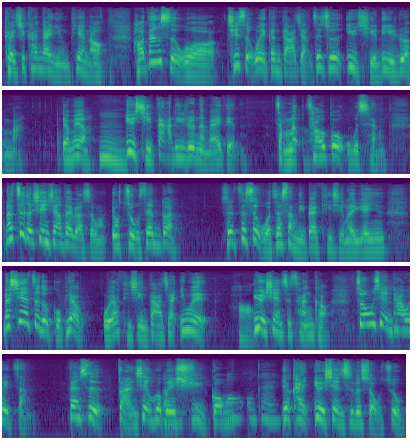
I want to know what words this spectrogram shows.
可以去看看影片哦。好，当时我其实我也跟大家讲，这就是预期利润嘛。有没有？嗯，预期大利润的买点涨了超过五成，那这个现象代表什么？有主升段，所以这是我在上礼拜提醒的原因。那现在这个股票，我要提醒大家，因为月线是参考，中线它会涨，但是短线会不会续攻？OK，要看月线是不是守住。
